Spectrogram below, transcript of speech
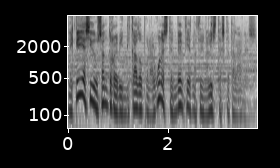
de que haya sido un santo reivindicado por algunas tendencias nacionalistas catalanas.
